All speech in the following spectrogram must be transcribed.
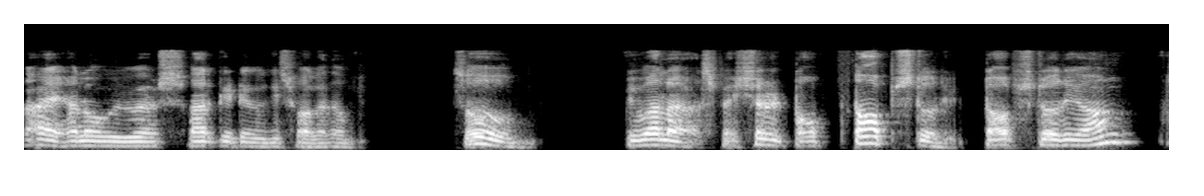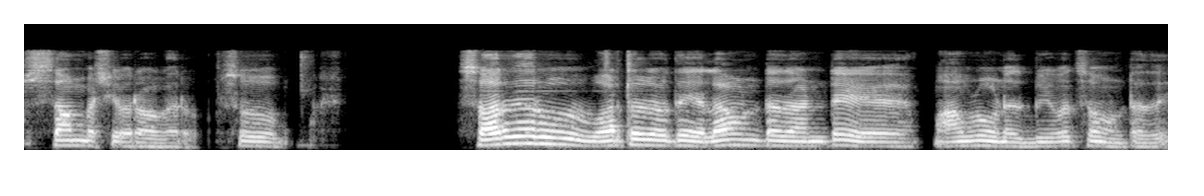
హాయ్ హలో వ్యూవర్స్ ఆర్కే టీవీకి స్వాగతం. సో ఇవాళ special top top story top story on Sambasivarao garu. So sir గారు వార్తలు చదివితే ఎలా ఉంటుంది అంటే మామూలు ఉండదు బీభత్సం ఉంటుంది.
